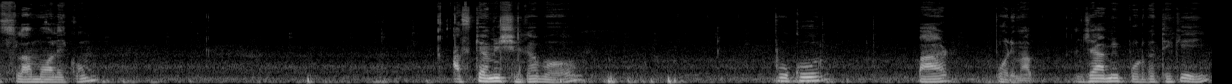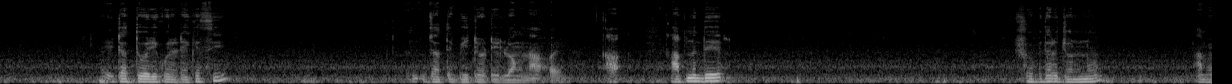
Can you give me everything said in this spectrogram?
আসসালামু আলাইকুম। আজকে আমি শেখাবো পুকুর পাড় পরিমাপ, যা আমি পূর্বে থেকেই এটা তৈরি করে রেখেছি, যাতে ভিডিওটি লং না হয়। আপনাদের সুবিধার জন্য আমি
